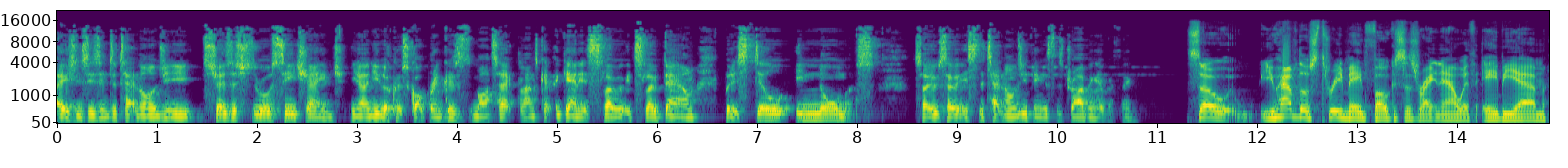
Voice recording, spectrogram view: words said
agencies into technology shows a real sea change. You know, and you look at Scott Brinker's Martech landscape again, it's slow, it's slowed down, but it's still enormous. So, so it's the technology thing that's driving everything. So you have those three main focuses right now with ABM,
